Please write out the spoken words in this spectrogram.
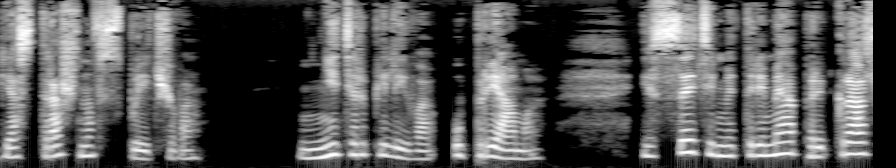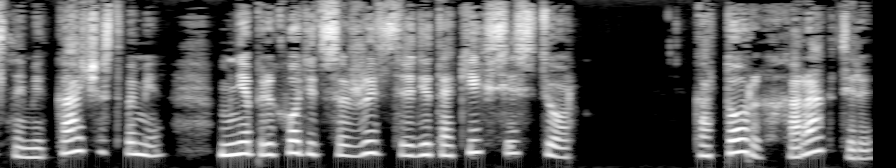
Я страшно вспыльчива, нетерпелива, упряма, и с этими тремя прекрасными качествами мне приходится жить среди таких сестер, которых характеры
